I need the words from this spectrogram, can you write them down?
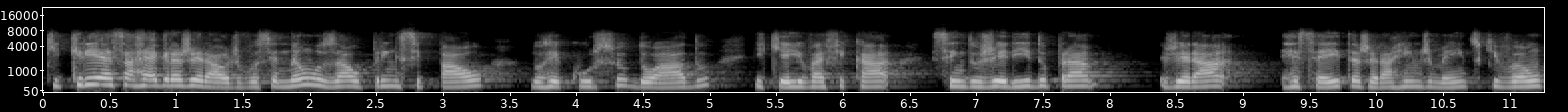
que cria essa regra geral de você não usar o principal do recurso doado e que ele vai ficar sendo gerido para gerar receita, gerar rendimentos que vão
